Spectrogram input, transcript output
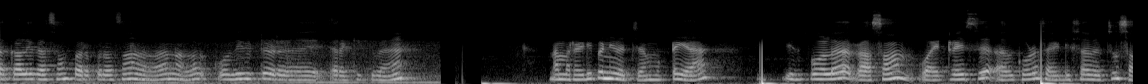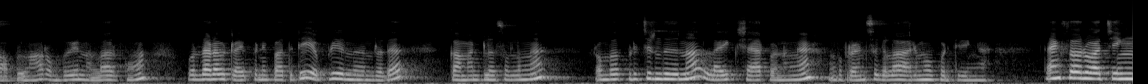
தக்காளி ரசம் பருப்பு ரசம் அதெல்லாம் நல்லா கொதி விட்டு இறக்கிக்குவேன். நம்ம ரெடி பண்ணி வச்ச முட்டையை இது போல் ரசம் ஒயிட் ரைஸு அது கூட சைட் டிஷ்ஷாக வச்சும் சாப்பிட்லாம். ரொம்பவே நல்லாயிருக்கும். ஒரு தடவை ட்ரை பண்ணி பார்த்துட்டு எப்படி இருந்ததுன்றதை கமெண்ட்டில் சொல்லுங்கள் ரொம்ப பிடிச்சிருந்ததுன்னா லைக் ஷேர் பண்ணுங்கள் உங்கள் ஃப்ரெண்ட்ஸுக்கெல்லாம் அறிமுகப்படுத்துவீங்க தேங்க்ஸ் ஃபார் வாட்சிங்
